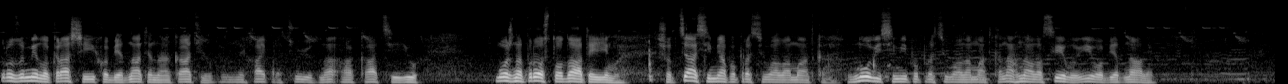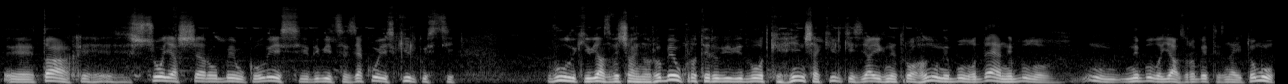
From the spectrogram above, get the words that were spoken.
Зрозуміло, краще їх об'єднати на акацію. Нехай працюють на акацію. Можна просто дати їм, щоб ця сім'я попрацювала матка, в новій сім'ї попрацювала матка, нагнала силу і об'єднали. Е, Так, е, що я ще робив колись? Дивіться, з якоїсь кількості вуликів я, звичайно, робив протирові відводки, інша кількість я їх не трогав. Ну, не було де, не було, ну, не було як зробити з нею. Тому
